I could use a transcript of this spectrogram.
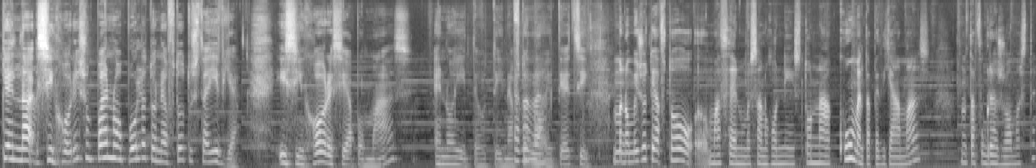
και να συγχωρήσουν πάνω απ' όλα τον εαυτό τους τα ίδια. Η συγχώρεση από μας εννοείται ότι είναι Ε, βέβαια. αυτονόητη, έτσι. Μα νομίζω ότι αυτό ε, μαθαίνουμε σαν γονείς, το να ακούμε τα παιδιά μας, να τα φουγκραζόμαστε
